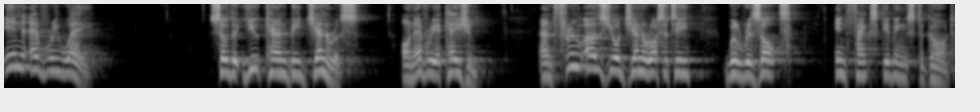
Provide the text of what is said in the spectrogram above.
in every way so that you can be generous on every occasion. And through us, your generosity will result in thanksgivings to God.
